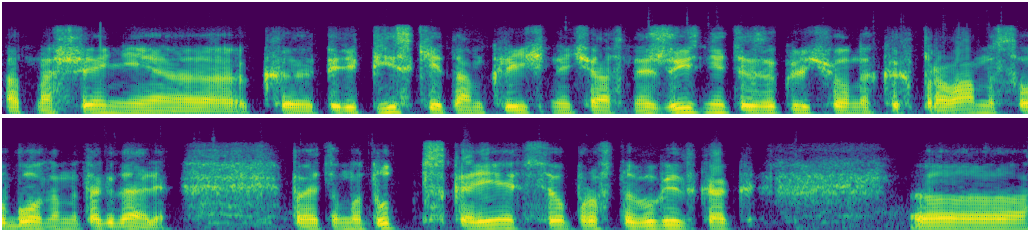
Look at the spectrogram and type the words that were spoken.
отношение к переписке, там, к личной частной жизни этих заключенных, к их правам и свободам и так далее. Поэтому тут, скорее всего, просто выглядит как э,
